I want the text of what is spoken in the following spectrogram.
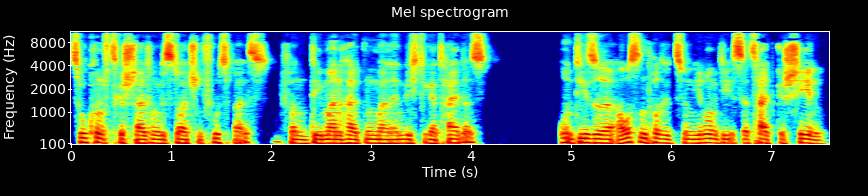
Zukunftsgestaltung des deutschen Fußballs, von dem man halt nun mal ein wichtiger Teil ist. Und diese Außenpositionierung, die ist jetzt halt geschehen.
